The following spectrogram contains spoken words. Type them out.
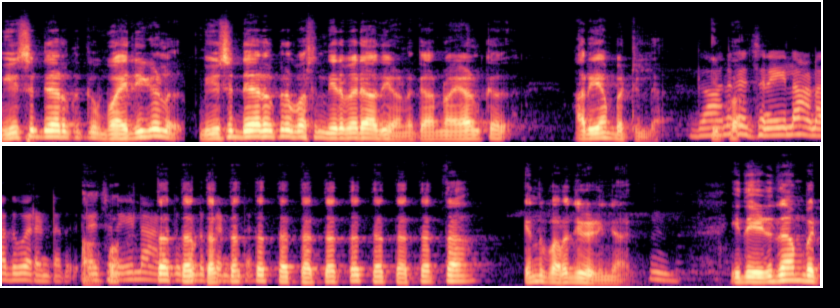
മ്യൂസിക് ഡയറക്ടർക്ക് വരികൾ മ്യൂസിക് ഡയറക്ടർ പക്ഷേ നിരപരാധിയാണ്. കാരണം അയാൾക്ക് അറിയാൻ പറ്റില്ല. അത് എന്ന് പറഞ്ഞു കഴിഞ്ഞാൽ ഇത് എഴുതാൻ പറ്റ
